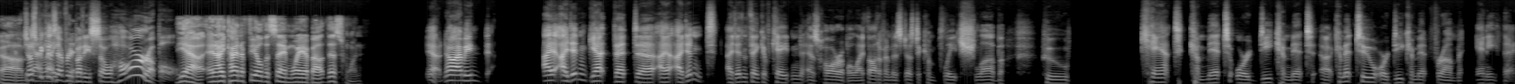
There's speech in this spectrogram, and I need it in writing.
Um, Just Yeah, I because liked it. everybody's so horrible. yeah, and I kind of feel the same way about this one. Yeah, no, I mean, I I didn't get that. Uh, I I didn't I didn't think of Caden as horrible. I thought of him as just a complete schlub who can't commit or decommit, uh, commit to or decommit from anything.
